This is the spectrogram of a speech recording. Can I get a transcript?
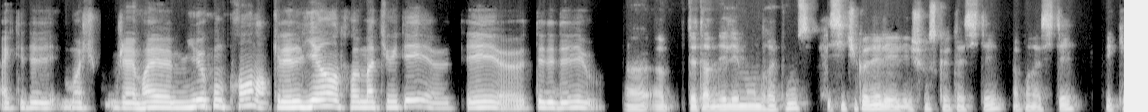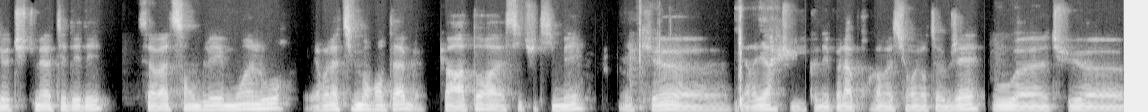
avec TDD. Moi, j'aimerais mieux comprendre quel est le lien entre maturité euh, et euh, TDD. Peut-être un élément de réponse. Si tu connais les, les choses que tu as citées, qu'on a citées, et que tu te mets à TDD, ça va te sembler moins lourd et relativement rentable par rapport à si tu t'y mets et que euh, derrière tu connais pas la programmation orientée objet ou euh, tu euh,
